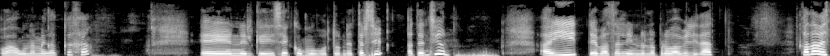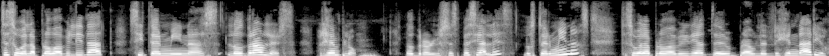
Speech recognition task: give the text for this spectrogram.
o a una mega caja en el que dice como botón de atención. Ahí te va saliendo la probabilidad. Cada vez te sube la probabilidad si terminas los brawlers. Por ejemplo, los brawlers especiales, los terminas, te sube la probabilidad del brawler legendario.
